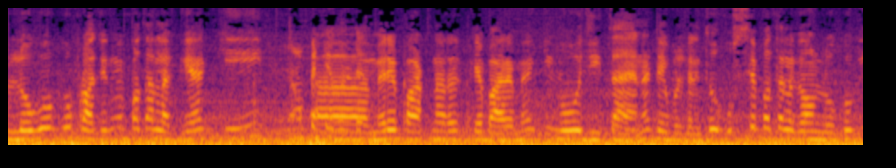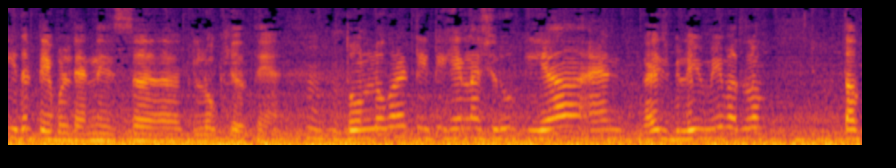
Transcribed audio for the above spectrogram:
लोगों को प्रोजेक्ट में पता लग गया कि टेनिस। मेरे पार्टनर के बारे में कि वो जीता है ना टेबल टेनिस तो उससे पता लगा उन लोगों को कि इधर टेबल टेनिस के लोग खेलते हैं। हम्म। तो उन लोगों ने टीटी खेलना शुरू किया एंड गाइस बिलीव मी मतलब तब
